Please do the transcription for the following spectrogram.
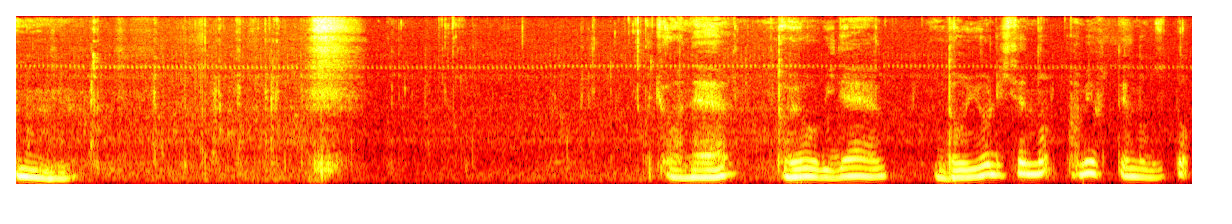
うん。今日はね、土曜日で、どんよりしてんの？雨降ってんのずっと。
